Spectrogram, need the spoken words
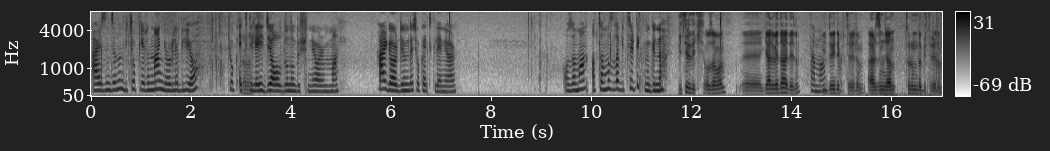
Erzincan'ın birçok yerinden görülebiliyor. Çok etkileyici olduğunu düşünüyorum ben. Her gördüğümde çok etkileniyorum. O zaman atamızla bitirdik mi günü? Bitirdik o zaman. Ee, gel veda edelim. Tamam. Videoyu da bitirelim. Erzincan turunu da bitirelim.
